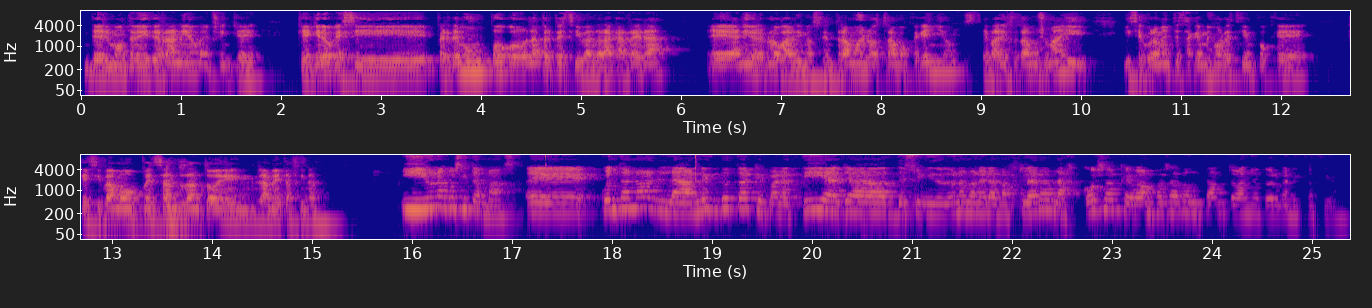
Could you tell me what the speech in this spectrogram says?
del monte Mediterráneo, en fin, que, que creo que si perdemos un poco la perspectiva de la carrera eh, a nivel global y nos centramos en los tramos pequeños, se va a disfrutar mucho más y, y seguramente saquen mejores tiempos que, que si vamos pensando tanto en la meta final. Y una cosita más. Eh, cuéntanos la anécdota que para ti haya definido de una manera más clara las cosas que han pasado en tantos años de organización.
